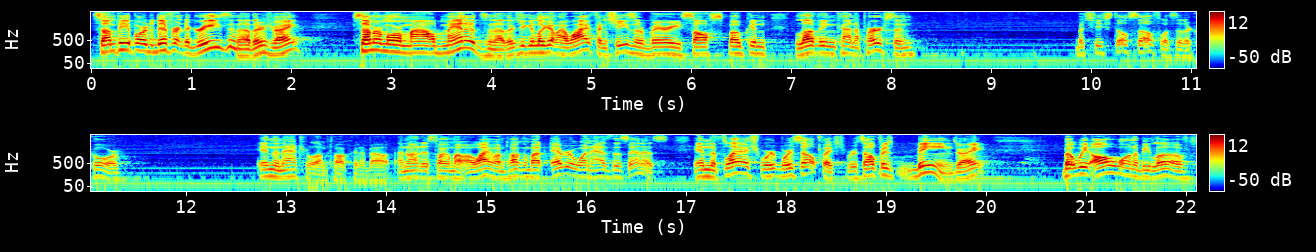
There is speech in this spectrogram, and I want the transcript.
Some people are to different degrees than others, right? Some are more mild mannered than others. You can look at my wife, and she's a very soft spoken, loving kind of person, but she's still selfless at her core. In the natural, I'm talking about. I'm not just talking about my wife, I'm talking about everyone has this in us. In the flesh, we're, we're selfish. We're selfish beings, right? Yeah. But we all want to be loved,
